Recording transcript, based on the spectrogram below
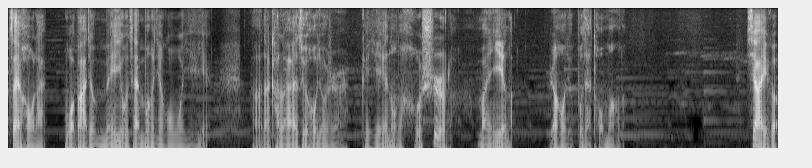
再后来我爸就没有再梦见过我爷爷。啊，那看来最后就是给爷爷弄得合适了，满意了。然后就不再托梦了。下一个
